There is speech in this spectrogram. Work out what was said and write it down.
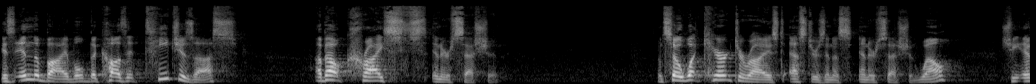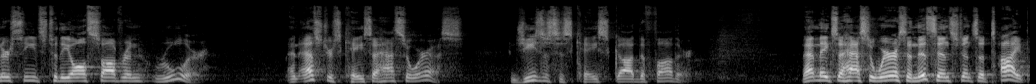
is in the Bible because it teaches us about Christ's intercession. And so, what characterized Esther's intercession? Well, she intercedes to the all sovereign ruler. In Esther's case, Ahasuerus. In Jesus' case, God the Father. That makes Ahasuerus, in this instance, a type,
